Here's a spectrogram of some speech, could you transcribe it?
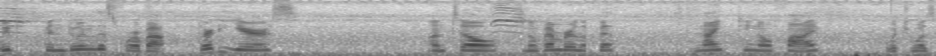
We've been doing this for about 30 years until November the 5th, 1905, which was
